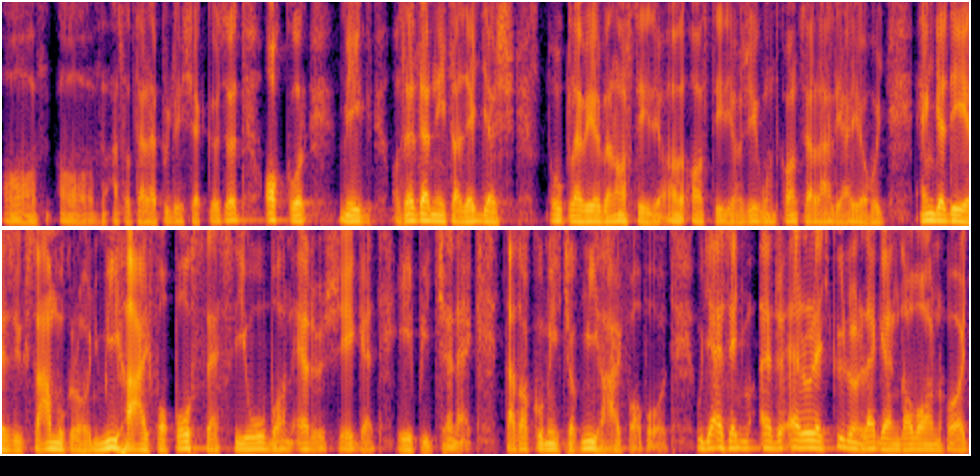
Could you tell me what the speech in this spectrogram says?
a, a, hát a települések között. Akkor még az 1401-es oklevélben azt írja, azt írja a Zsigmond kancelláriája, hogy engedélyezzük számukra, hogy Mihályfa posszesszióban erősséget építsenek. Tehát akkor még csak Mihályfa volt. Ugye ez egy, erről egy külön legenda van, hogy,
